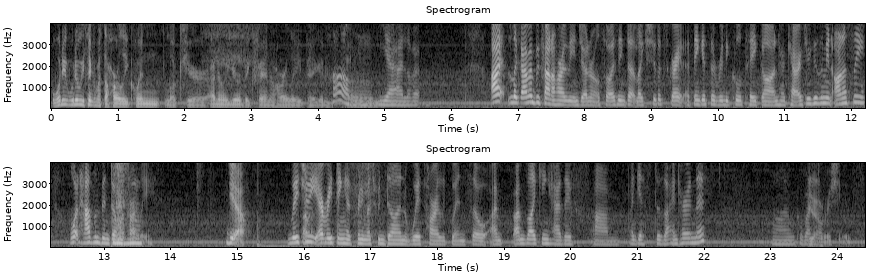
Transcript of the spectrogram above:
what do you, what do we think about the Harley Quinn look here? I know you're a big fan of Harley, Pagan. Harley. Um, yeah, I love it. I like. I'm a big fan of Harley in general, so I think that like she looks great. I think it's a really cool take on her character because I mean, honestly, what hasn't been done with. Harley? Yeah. Literally Awesome. everything has pretty much been done with Harley Quinn. So I'm I'm liking how they've um I guess designed her in this. Um, go back Yeah. to where she is.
